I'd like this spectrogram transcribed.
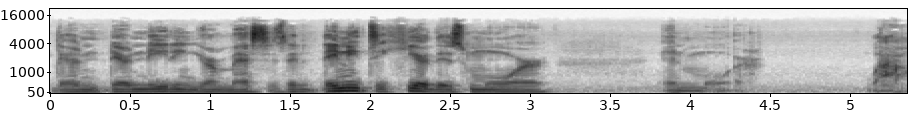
They're they're needing your message. They, they need to hear this more and more. Wow.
